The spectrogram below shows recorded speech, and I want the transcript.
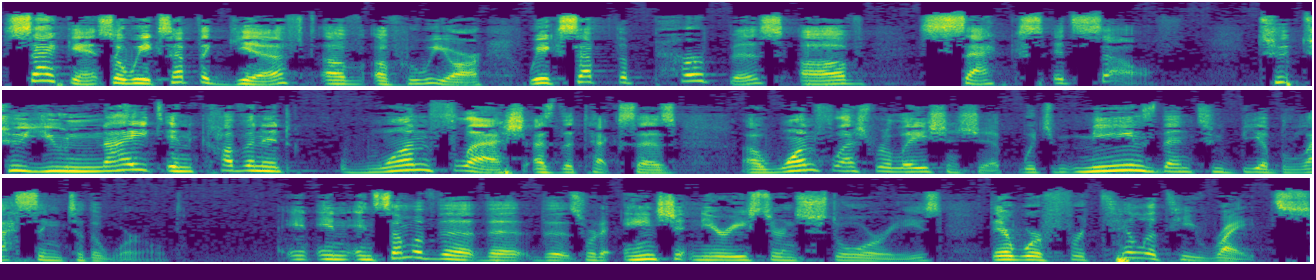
Second, so we accept the gift of, of who we are, we accept the purpose of sex itself. To, to unite in covenant one flesh, as the text says, a one flesh relationship, which means then to be a blessing to the world. In, in, in, some of the, the, the, sort of ancient Near Eastern stories, there were fertility rites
